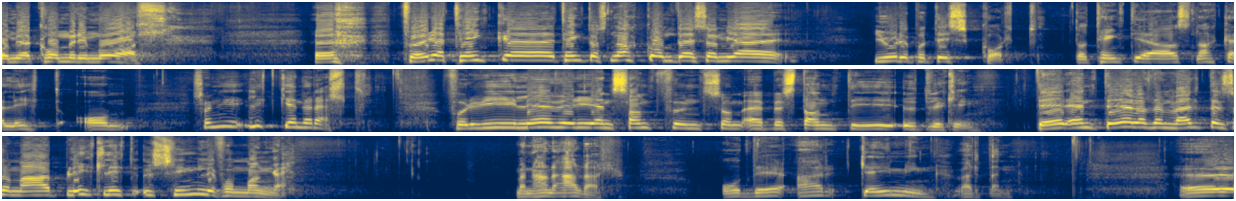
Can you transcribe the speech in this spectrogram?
om jeg kommer i mål. Uh, før jeg tenkte, å snakke om det som jeg gjorde på Discord, da tenkte jeg å snakke litt om sånn litt generelt. For vi lever i en samfunn som er bestandig i utvikling. Det er en del av den verden som er blitt litt usynlig for mange. Men han er der. Og det er gamingverden. Uh,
